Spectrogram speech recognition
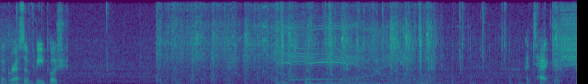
aggressive B push. Attack this.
